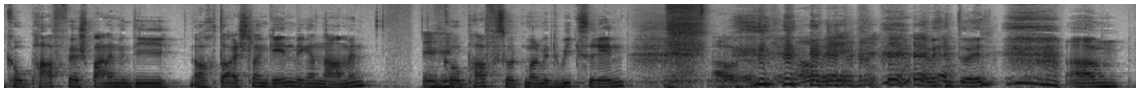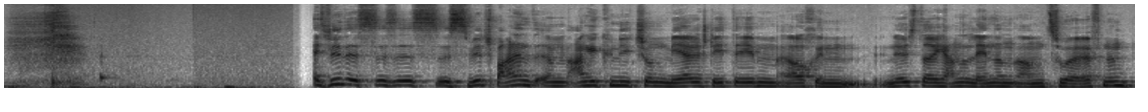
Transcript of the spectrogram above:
GoPuff wäre spannend, wenn die nach Deutschland gehen wegen einem Namen. GoPuff, sollten mal mit Wix reden, Aber, eventuell. ähm, es wird, es, es, es, es wird spannend ähm, angekündigt, schon mehrere Städte eben auch in, in Österreich, anderen Ländern ähm, zu eröffnen.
